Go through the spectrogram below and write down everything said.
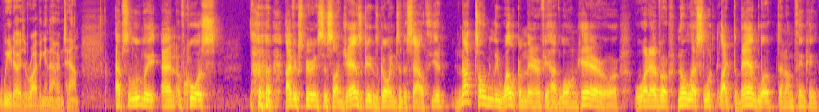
weirdos arriving in their hometown. Absolutely. And of course, I've experienced this on jazz gigs going to the South. You're not totally welcome there if you had long hair or whatever, no less looked like the band looked. And I'm thinking,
